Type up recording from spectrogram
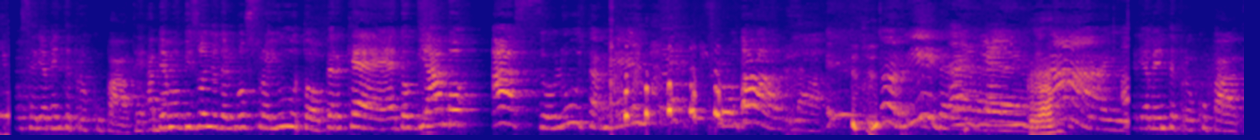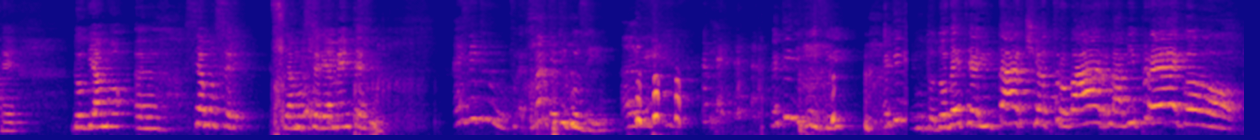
Siamo seriamente preoccupate, abbiamo bisogno del vostro aiuto perché dobbiamo assolutamente trovarla. Dai. Seriamente preoccupate. Dobbiamo, eh, siamo, ser- siamo seriamente... Mettiti così, mettiti così. Mettiti aiuto. Dovete aiutarci a trovarla, vi prego.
